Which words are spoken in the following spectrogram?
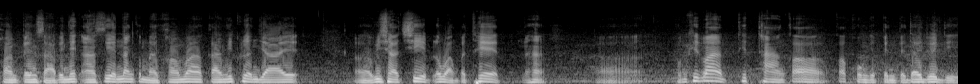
ความเป็นสถาปนิกอาเซียน นั่นก็หมายความว่าการที่เคลื่อนย้ายวิชาชีพระหว่างประเทศนะฮะผมคิดว่าทิศทางก็ก็คงจะเป็นไปได้ด้วยดี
